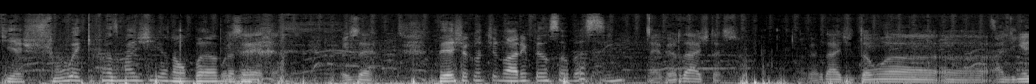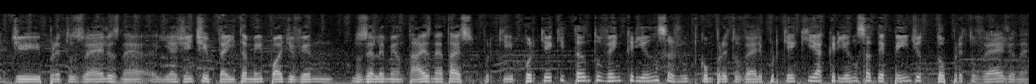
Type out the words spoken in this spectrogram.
que é Exu é que faz magia na Umbanda. Pois né? é, cara. Pois é. Deixa continuarem pensando assim. É verdade, Thais. É verdade. Então a, a, a linha de pretos velhos, né? E a gente daí também pode ver nos elementais, né, Thais? Porque por que, que tanto vem criança junto com o preto velho? Por que, que a criança depende do preto velho, né?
